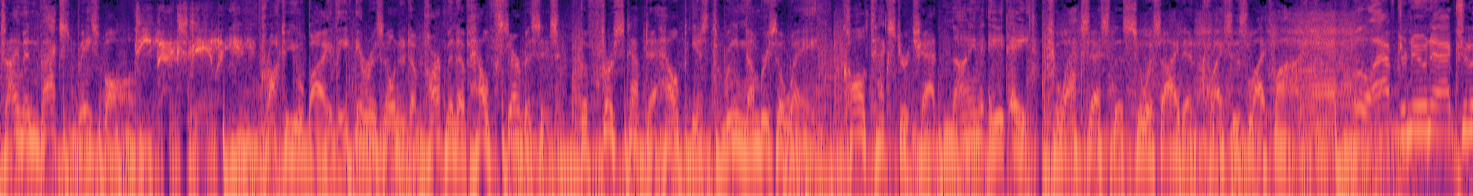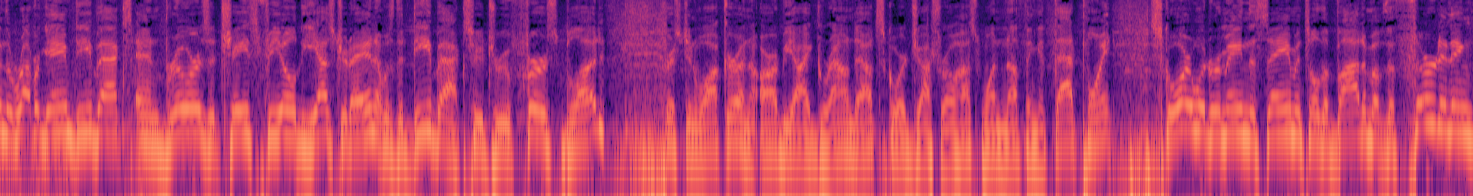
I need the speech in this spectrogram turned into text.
Diamondbacks baseball. D-backs Daily. Brought to you by the Arizona Department of Health Services. The first step to help is three numbers away. Call, text, or chat 988 to access the Suicide and Crisis Lifeline. A little afternoon action in the rubber game, D-backs and Brewers at Chase Field yesterday, and it was the D-backs who drew first blood. Christian Walker, an RBI ground out, scored Josh Rojas 1 nothing at that point. Score would remain the same until the bottom of the third inning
